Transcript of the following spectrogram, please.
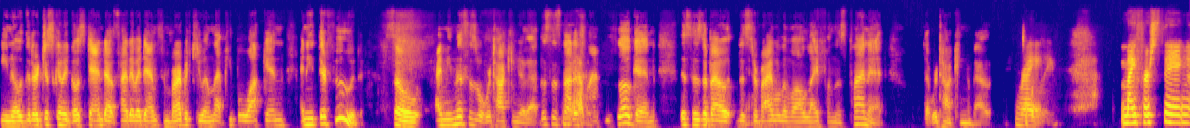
you know that are just going to go stand outside of Adamson barbecue and let people walk in and eat their food so i mean this is what we're talking about this is not yeah. a snappy slogan this is about the survival of all life on this planet that we're talking about. Right. Totally. My first thing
